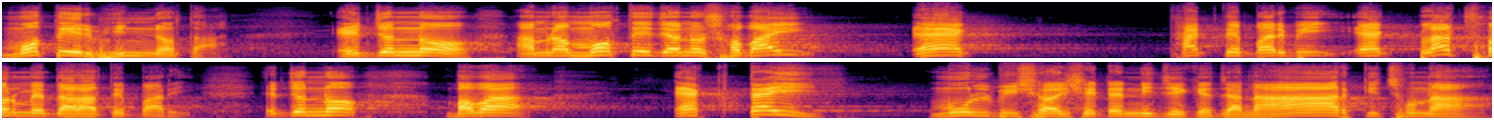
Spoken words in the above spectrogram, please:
মতের ভিন্নতা। এর জন্য আমরা মতে যেন সবাই এক থাকতে পারবি, এক প্ল্যাটফর্মে দাঁড়াতে পারি। এর জন্য বাবা, একটাই মূল বিষয় সেটা নিজেকে জানা, আর কিছু না।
